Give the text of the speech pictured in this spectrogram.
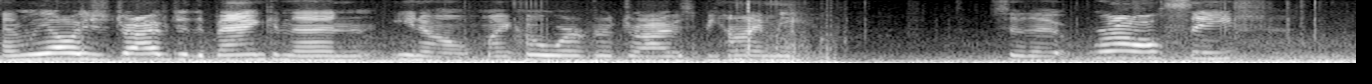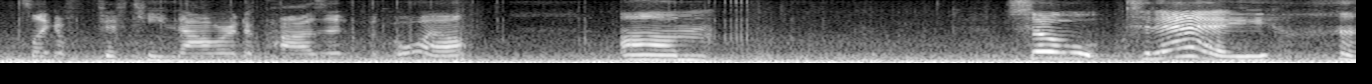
And we always drive to the bank and then, you know, my coworker drives behind me so that we're all safe. It's like a $15 deposit, but oh well. Um, so today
